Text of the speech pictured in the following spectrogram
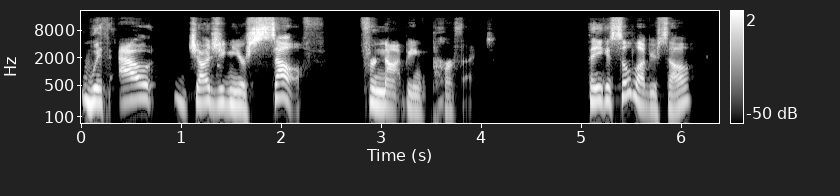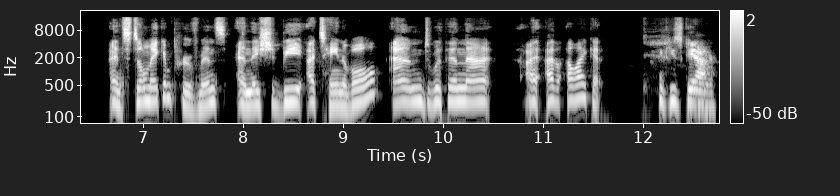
without judging yourself for not being perfect then you can still love yourself and still make improvements and they should be attainable and within that i i, I like it i think he's good yeah. here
